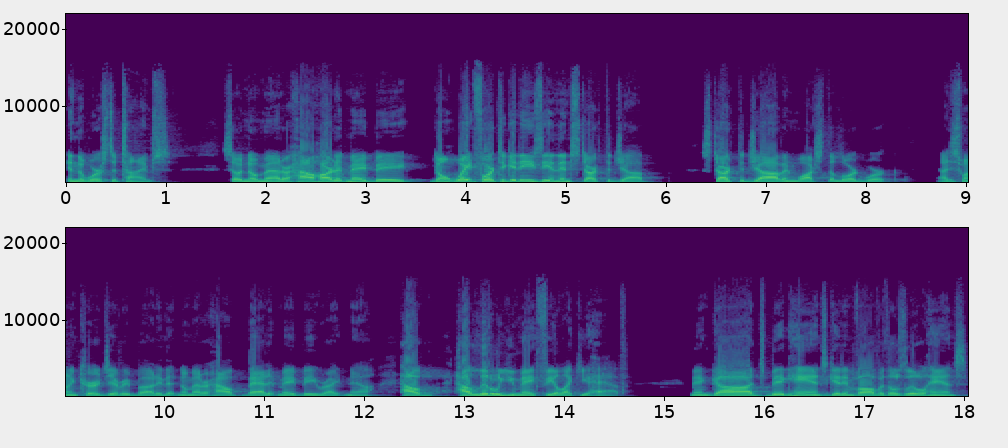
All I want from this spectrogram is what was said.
in the worst of times. So no matter how hard it may be, don't wait for it to get easy and then start the job. Start the job and watch the Lord work. I just want to encourage everybody that no matter how bad it may be right now, how, how little you may feel like you have, man, God's big hands get involved with those little hands.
